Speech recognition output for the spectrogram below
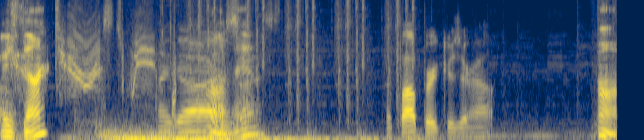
He's done? My god. Oh, man. The pop breakers are out.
